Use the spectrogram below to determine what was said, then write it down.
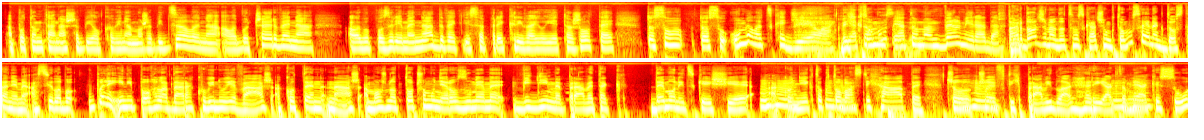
a potom tá naša bielkovina môže byť zelená alebo červená, alebo pozrieme na dve, kde sa prekrývajú, je to žlté. To sú, to sú umelecké diela. Veď Ja tomu to, ja to mám veľmi rada. Pardon, že vám do toho skáčem, k tomu sa inak dostaneme asi, lebo úplne iný pohľad na rakovinu je váš ako ten náš a možno to, čomu nerozumieme, vidíme práve tak demonickejšie mm-hmm, ako niekto, kto mm-hmm. vlastne chápe, čo, mm-hmm. čo je v tých pravidlách hry, ak tam mm-hmm. nejaké sú.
